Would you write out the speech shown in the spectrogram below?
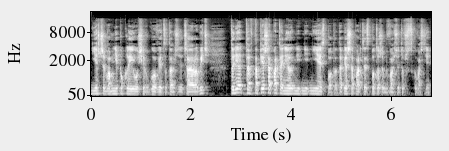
jeszcze wam nie pokleiło się w głowie, co tam się trzeba robić, to nie, ta, ta pierwsza partia nie, nie, nie jest po to. Ta pierwsza partia jest po to, żeby wam się to wszystko właśnie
